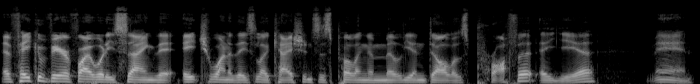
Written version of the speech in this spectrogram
if he could verify what he's saying that each one of these locations is pulling a million dollars profit a year, man,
